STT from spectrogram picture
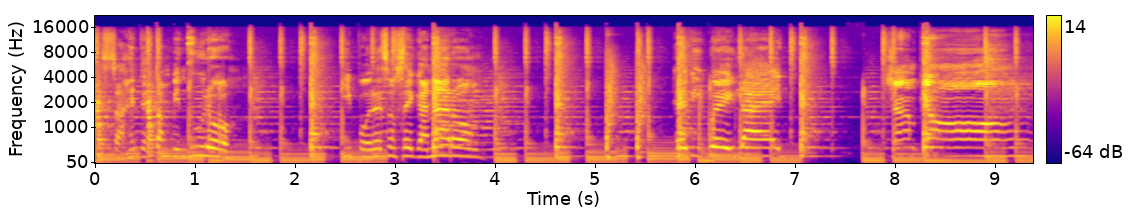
Esa gente están bien duro. Por eso se ganaron. Heavyweight Light. Champion.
